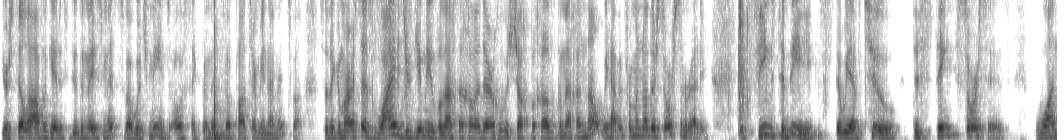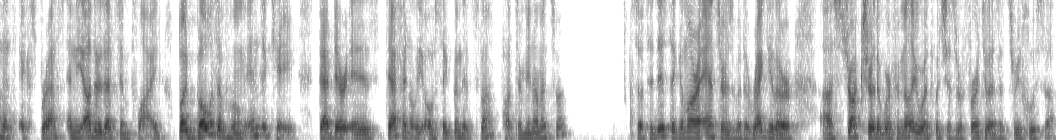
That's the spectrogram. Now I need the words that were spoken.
you're still obligated to do the meis mitzvah, which means oh, osek b'mitzvah, pater mina mitzvah. So the Gemara says, why did you give me? No, we have it from another source already. It seems to be that we have two distinct sources, one that's express and the other that's implied, but both of whom indicate that there is definitely osek b'mitzvah, pater mina mitzvah. So to this, the Gemara answers with a regular uh, structure that we're familiar with, which is referred to as a tzrichusa.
